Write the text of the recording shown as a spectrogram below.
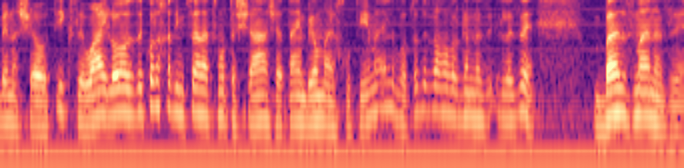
בין השעות X ל-Y, לא, זה כל אחד ימצא לעצמו את השעה, שעתיים ביום האיכותיים האלה, ואותו דבר אבל גם לזה. לזה. בזמן הזה,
